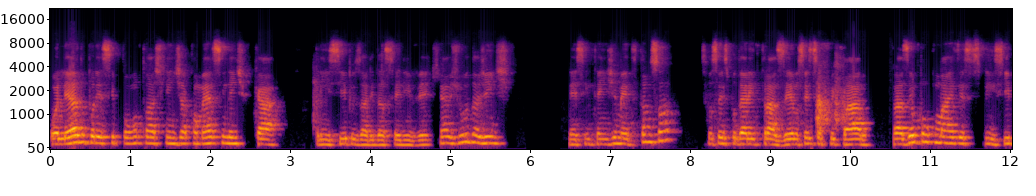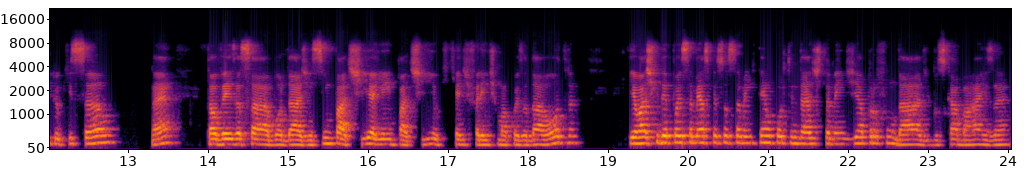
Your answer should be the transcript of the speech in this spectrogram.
olhando por esse ponto, acho que a gente já começa a identificar princípios ali da CNV que ajuda a gente nesse entendimento. Então, só se vocês puderem trazer, não sei se eu fui claro, trazer um pouco mais desses princípios que são, né? Talvez essa abordagem simpatia e empatia, o que é diferente uma coisa da outra. E eu acho que depois também as pessoas também têm a oportunidade também de aprofundar, de buscar mais, né?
